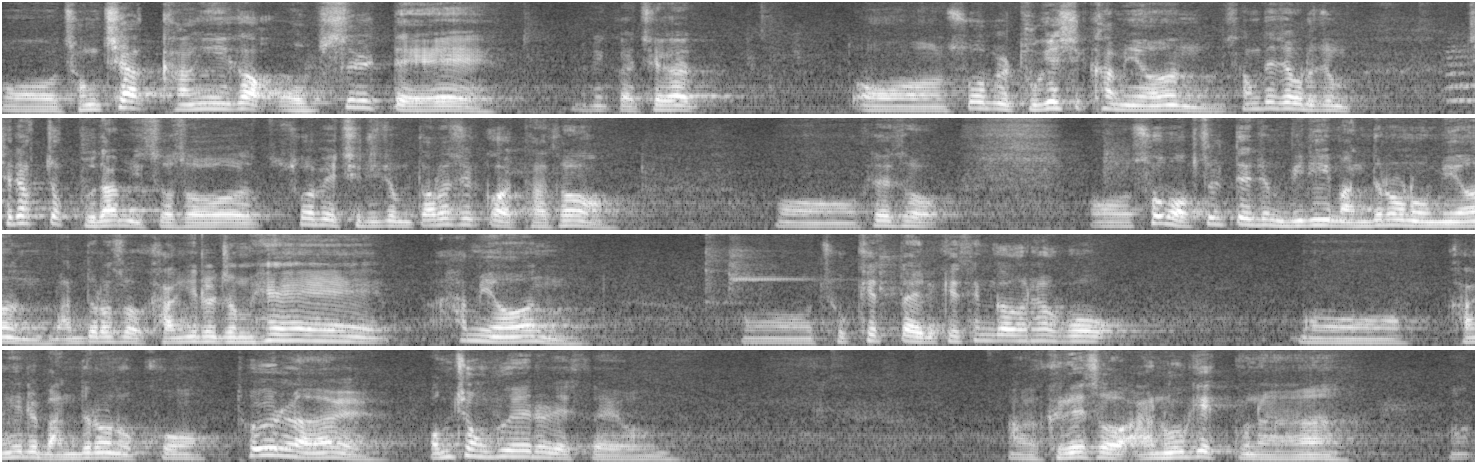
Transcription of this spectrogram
어, 정치학 강의가 없을 때 그러니까 제가 어, 수업을 두 개씩 하면 상대적으로 좀 체력적 부담이 있어서 수업의 질이 좀 떨어질 것 같아서 어, 그래서 어, 수업 없을 때 좀 미리 만들어 놓으면 만들어서 강의를 좀 해 하면 어, 좋겠다 이렇게 생각을 하고 어, 강의를 만들어 놓고 토요일 날 엄청 후회를 했어요. 아, 그래서 안 오겠구나. 어?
